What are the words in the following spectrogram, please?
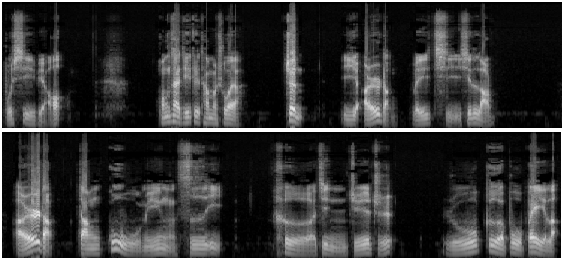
不细表。”皇太极对他们说：“呀，朕以尔等为起新郎，尔等当顾名思义，恪尽厥职。如各部备了。”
